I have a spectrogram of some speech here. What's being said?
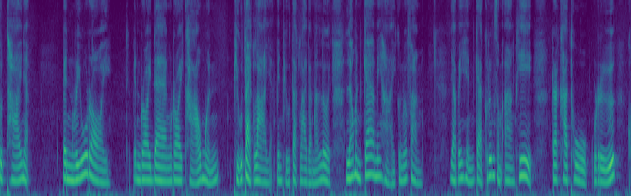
สุดท้ายเนี่ย เป็นริ้วรอย เป็นรอยแดงรอยขาวเหมือนผิวแตกลายอะเป็นผิวแตกลายแบบนั้นเลย แล้วมันแก้ไม่หายคุณผู้ฟัง อย่าไปเห็นแก่เครื่องสำอางที่ ราคาถูกหรือโฆ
